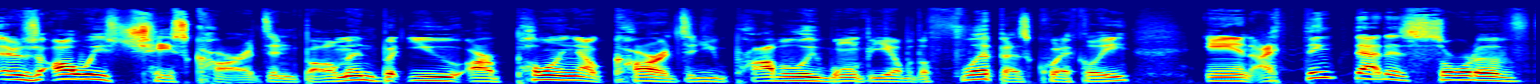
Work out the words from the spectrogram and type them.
there's always chase cards in Bowman, but you are pulling out cards that you probably won't be able to flip as quickly, and I think that is sort of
